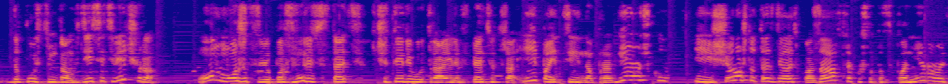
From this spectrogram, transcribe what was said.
допустим, там в 10 вечера, он может себе позволить встать в 4 утра или в 5 утра и пойти на пробежку, и еще что-то сделать, позавтракать, что-то спланировать,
